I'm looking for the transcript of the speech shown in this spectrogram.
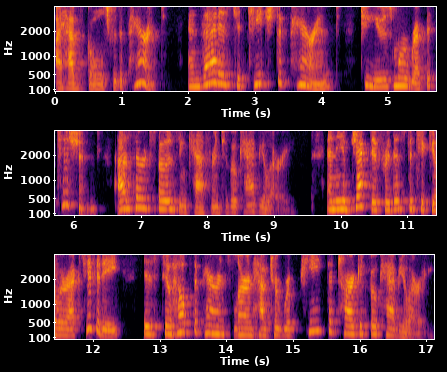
I have goals for the parent. And that is to teach the parent to use more repetition as they're exposing Catherine to vocabulary. And the objective for this particular activity is to help the parents learn how to repeat the target vocabulary.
